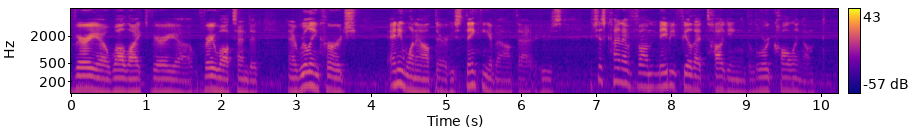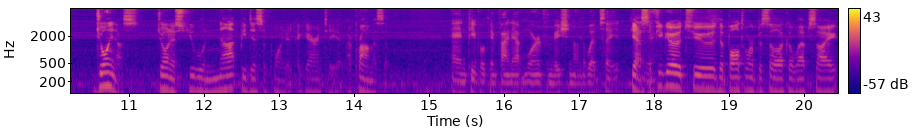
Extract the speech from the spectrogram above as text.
very uh, well liked, very uh, very well attended. And I really encourage anyone out there who's thinking about that, who's, who's just kind of um, maybe feel that tugging, the Lord calling them, join us. Join us. You will not be disappointed. I guarantee it. I promise it and people can find out more information on the website. Yes, if you go to the Baltimore Basilica website,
